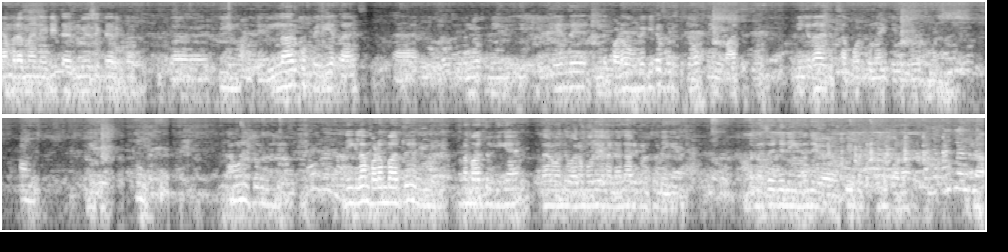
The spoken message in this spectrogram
cameraman editor music director team எல்லாருக்கும் பெரிய தேங்க்ஸ் உங்கள் நீங்கள் இதுலேருந்து இந்த படம் உங்ககிட்ட கொடுத்துட்டோம். நீங்கள் பார்த்துக்கோ. நீங்கள் தான் இதுக்கு சப்போர்ட் பண்ணணும்னு கேட்குறது ரொம்ப நன்றி அவனும் சொல்லுங்க நீங்களாம் படம் பார்த்து நீங்கள் படம் பார்த்துருக்கீங்க. எல்லோரும் வந்து வரும்போது எல்லாம் நல்லா இருக்குன்னு சொன்னீங்க. அந்த மெசேஜை நீங்கள் வந்து பீப்பிள்கிட்ட கொண்டு போகணும். ஏன்னா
